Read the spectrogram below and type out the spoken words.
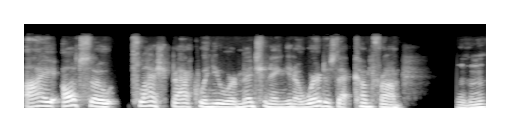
I also flash back when you were mentioning, you know, where does that come from? Mm-hmm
